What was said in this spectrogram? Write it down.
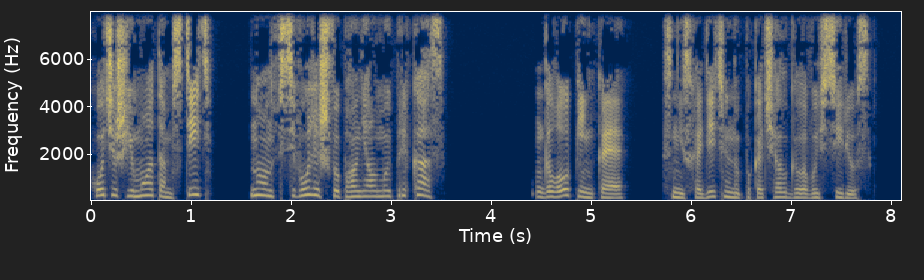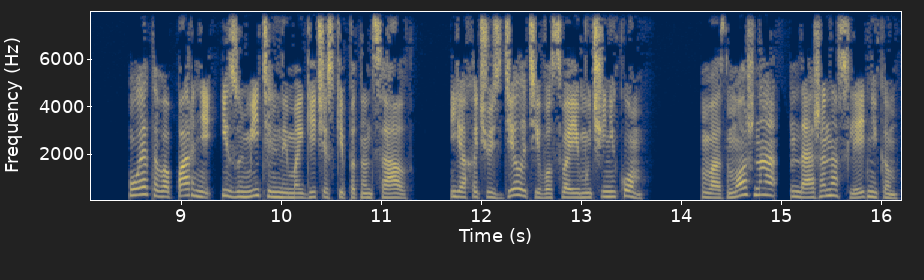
Хочешь ему отомстить? Но он всего лишь выполнял мой приказ». «Глупенькая», — снисходительно покачал головой Сириус. У этого парня изумительный магический потенциал. Я хочу сделать его своим учеником. Возможно, даже наследником.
